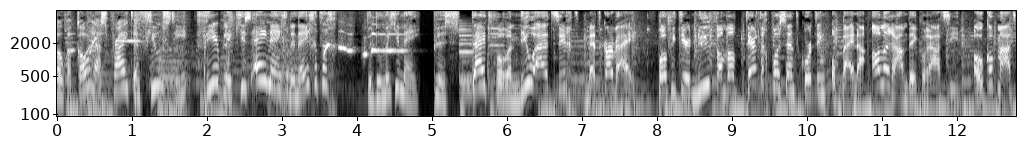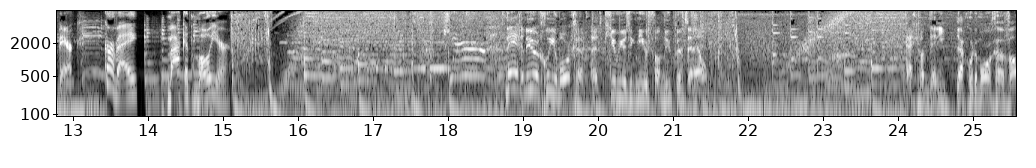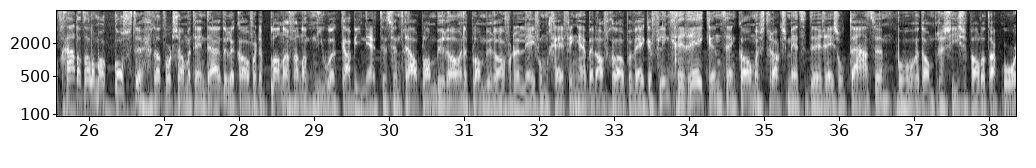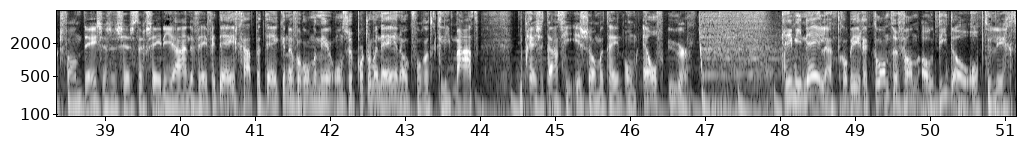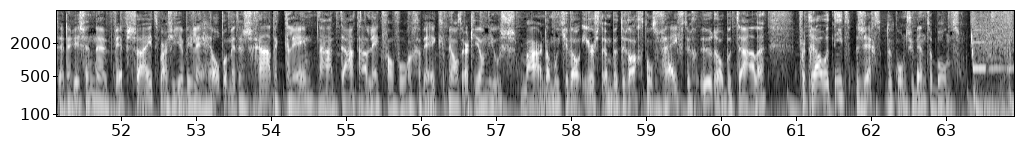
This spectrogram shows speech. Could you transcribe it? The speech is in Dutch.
Coca-Cola, Sprite en Fusty 4 blikjes 1,99. We doen met je mee. Plus. Tijd voor een nieuw uitzicht met Karwei. Profiteer nu van wel 30% korting op bijna alle raamdecoratie. Ook op maatwerk. Karwei, maak het mooier. 9 uur, goedemorgen. Het Q-Music nieuws van nu.nl krijg je van Danny. Ja, goedemorgen. Wat gaat het allemaal kosten? Dat wordt zometeen duidelijk over de plannen van het nieuwe kabinet. Het Centraal Planbureau en het Planbureau voor de Leefomgeving... hebben de afgelopen weken flink gerekend... en komen straks met de resultaten. We horen dan precies wat het akkoord van D66, CDA en de VVD... gaat betekenen voor onder meer onze portemonnee... en ook voor het klimaat. Die presentatie is zometeen om 11 uur. Criminelen proberen klanten van Odido op te lichten. Er is een eh, website waar ze je willen helpen met een schadeclaim... na het datalek van vorige week, meldt RTL Nieuws. Maar dan moet je wel eerst een bedrag tot 50 euro betalen. Vertrouw het niet, zegt de Consumentenbond.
